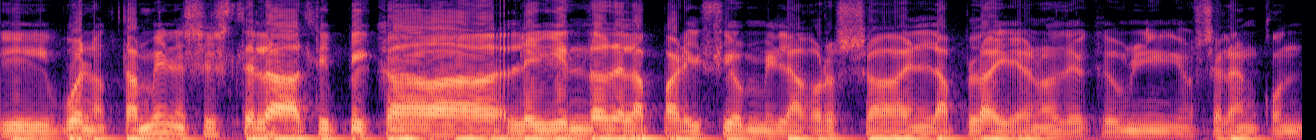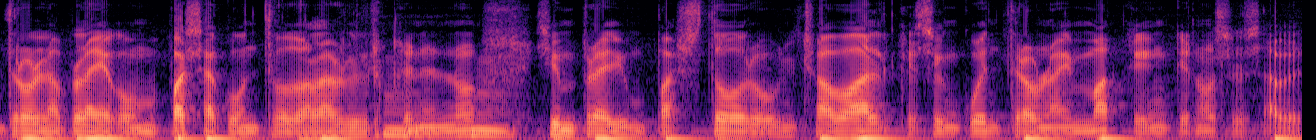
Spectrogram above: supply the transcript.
Y bueno, también existe la típica leyenda de la aparición milagrosa en la playa, ¿no? De que un niño se la encontró en la playa, como pasa con todas las vírgenes, ¿no? Mm, mm. Siempre hay un pastor o un chaval que se encuentra una imagen que no se sabe.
